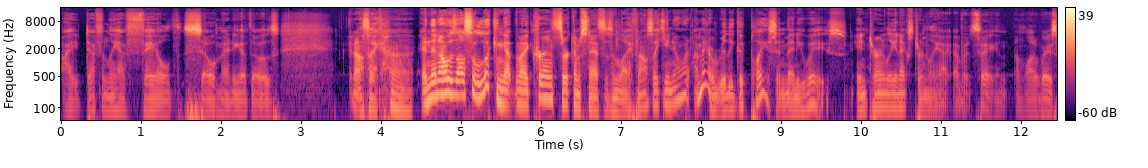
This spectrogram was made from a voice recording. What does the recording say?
I definitely have failed so many of those. And I was like, huh. And then I was also looking at my current circumstances in life, and I was like, you know what? I'm in a really good place in many ways, internally and externally, I, I would say, in a lot of ways.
